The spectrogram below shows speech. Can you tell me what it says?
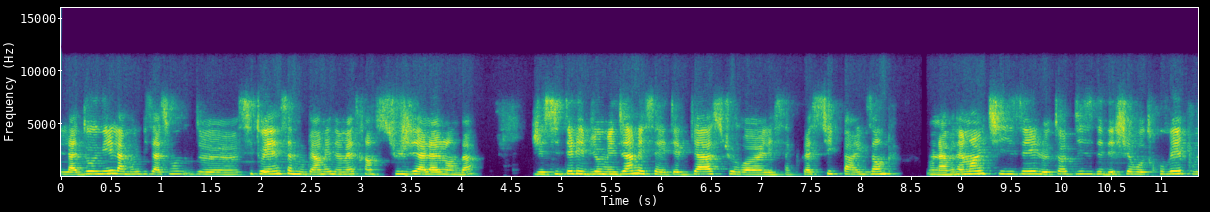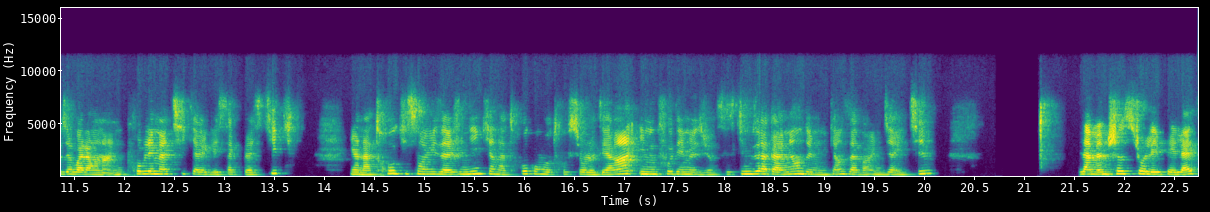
la, donnée, la mobilisation de citoyenne, ça nous permet de mettre un sujet à l'agenda. J'ai cité les biomédias, mais ça a été le cas sur les sacs plastiques, par exemple. On a vraiment utilisé le top 10 des déchets retrouvés pour dire, voilà, on a une problématique avec les sacs plastiques il y en a trop qui sont à usage unique, il y en a trop qu'on retrouve sur le terrain, il nous faut des mesures. C'est ce qui nous a permis en 2015 d'avoir une directive. La même chose sur les pellets.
